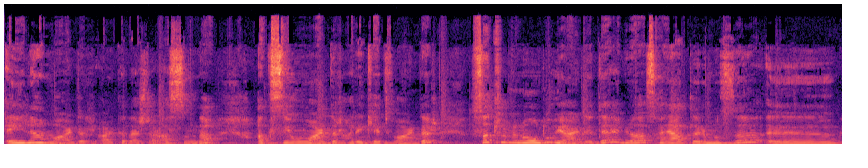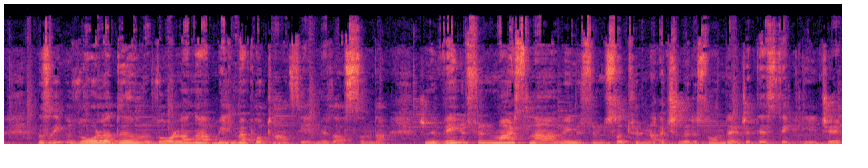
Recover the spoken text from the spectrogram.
eylem vardır arkadaşlar. Aslında aksiyon vardır, hareket vardır. Satürn'ün olduğu yerde de biraz hayatlarımızı e, nasıl diyeyim zorladığı, zorlanabilme potansiyelimiz aslında. Şimdi Venüs'ün Mars'la, Venüs'ün Satürn'le açıları son derece destekleyici.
